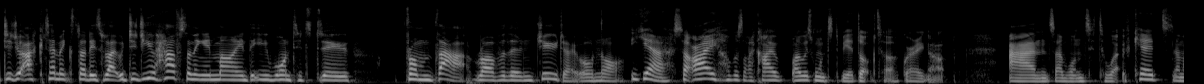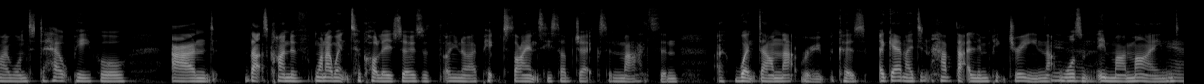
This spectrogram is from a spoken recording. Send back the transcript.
did your academic studies like? Did you have something in mind that you wanted to do from that rather than judo or not? Yeah. So I was like, I, I always wanted to be a doctor growing up. And I wanted to work with kids and I wanted to help people. And that's kind of when I went to college, those are, you know, I picked sciencey subjects and maths and I went down that route because, again, I didn't have that Olympic dream. That Yeah. wasn't in my mind. Yeah.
